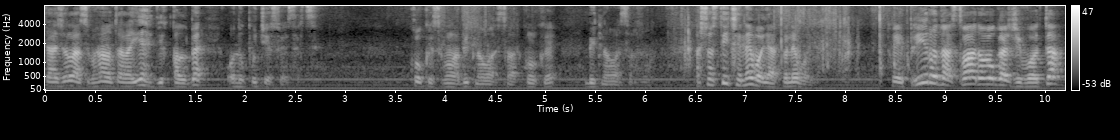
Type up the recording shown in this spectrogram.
kaže Allah subhanahu wa ta'ala, jehdi kalbe, on upućuje svoje srce. Koliko je se bitna ova stvar, koliko je bitna ova stvar. A što se tiče nevolja, to nevolja. To je prirodna stvar ovoga života,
